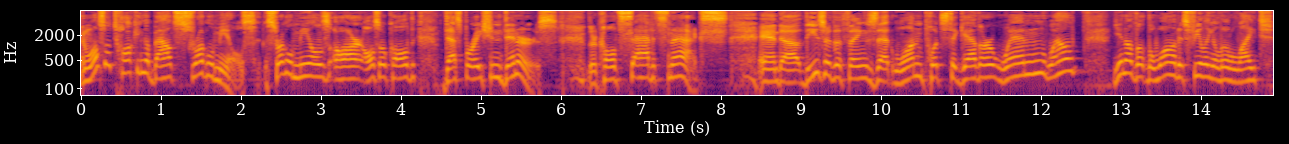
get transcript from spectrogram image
And we're also talking about struggle meals. Struggle meals are also called desperation dinners. They're called sad snacks. And uh, these are the things that one puts together when, well, you know, the, the wallet is feeling a little light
